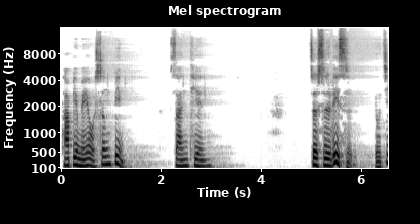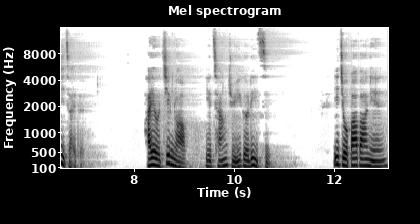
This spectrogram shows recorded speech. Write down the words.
他并没有生病。三天，这是历史有记载的。还有敬老也常举一个例子：一九八八年，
